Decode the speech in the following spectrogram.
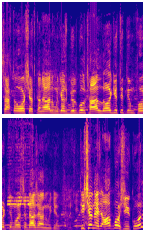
سَتھ ٲٹھ شیٚتھ کنال وٕنکٮ۪س بالکل تھل لٲگِتھ تہِ تِم پھٔٹۍ تِم ٲسۍ دزان وٕنکٮ۪ن تہِ چھَنہٕ اَسہِ آپوشی کُل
